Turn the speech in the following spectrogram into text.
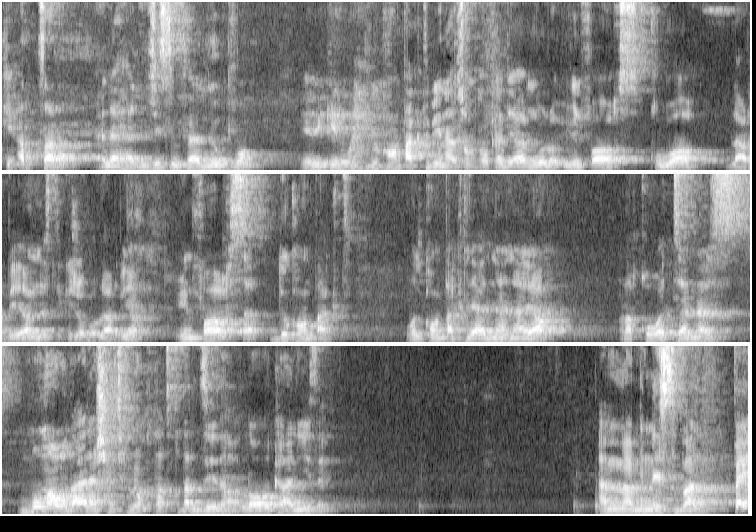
كيأثر على هذا الجسم في هذا le point. يعني كاين واحد le contact بيناتهم. donc هادي غنقولوا une force قوة بالعربية الناس اللي كيجاوبوا بالعربية. une force de contact. وال contact اللي عندنا هنايا راه قوة تماس مموضعة على شي في نقطة تقدر تزيدها. localisée. أما بالنسبة ل P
